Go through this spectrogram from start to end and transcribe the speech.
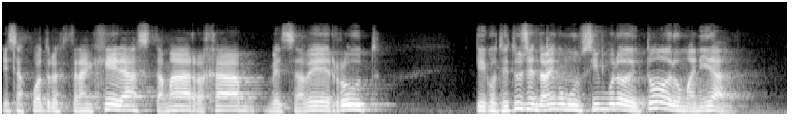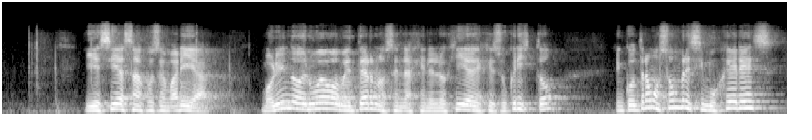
esas cuatro extranjeras, Tamar, Rahab, Belsabé, Ruth, que constituyen también como un símbolo de toda la humanidad. Y decía San José María, volviendo de nuevo a meternos en la genealogía de Jesucristo, encontramos hombres y mujeres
